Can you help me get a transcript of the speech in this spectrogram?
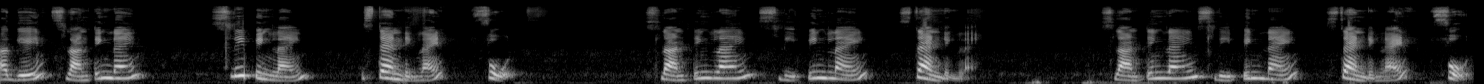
again slanting line sleeping line standing line four slanting line sleeping line standing line slanting line, sleeping line, standing line four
